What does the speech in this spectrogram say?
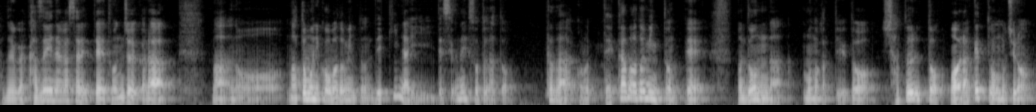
シャトルが風に流されて飛んじゃうから、まあ、あのまともにこうバドミントンできないですよね外だと。ただこのデカバドミントンって、どんなものかっていうとシャトルと、まあ、ラケットももちろん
